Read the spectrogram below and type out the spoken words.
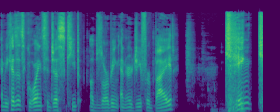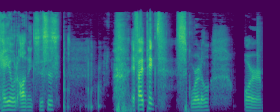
And because it's going to just keep absorbing energy for Bide, King KO'd Onix. This is. If I picked Squirtle or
